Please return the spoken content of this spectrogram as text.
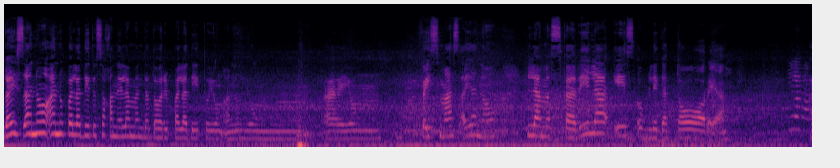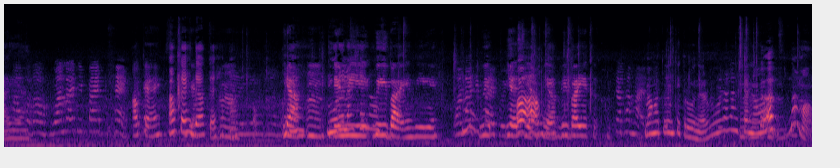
Guys, ano ano pala dito sa kanila mandatory pala dito yung ano yung ay yung face mask ayan no. La mascarilla is obligatoria. Ayan. Okay. Okay, hindi okay. Ah. Yeah. Mm. Mura Then we we buy we we yes Ah, yeah, okay. yeah we buy it. Mga 20 kroner. Mura lang siya, no? naman.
